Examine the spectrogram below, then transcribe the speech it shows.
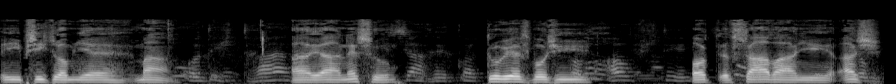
ji přítomně trage A já nesu tu věc Boží od vstávání až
